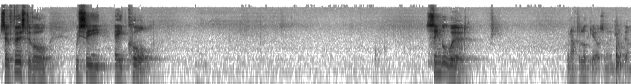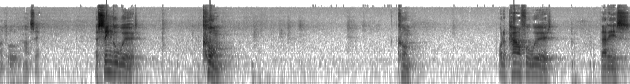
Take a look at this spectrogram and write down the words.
So, first of all, we see a call. Single word. I'm going to have to look it up, so I'm going to drop it on the floor. That's it. A single word. Come. Come. What a powerful word that is.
